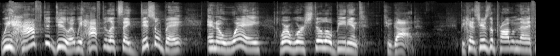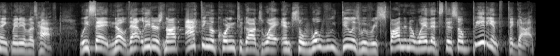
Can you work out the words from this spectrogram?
we have to do it. We have to, let's say, disobey in a way where we're still obedient to God. Because here's the problem that I think many of us have we say, no, that leader's not acting according to God's way. And so what we do is we respond in a way that's disobedient to God.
